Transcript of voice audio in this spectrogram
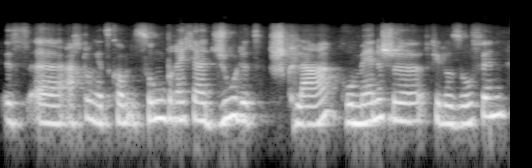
ist, äh, Achtung, jetzt kommt ein Zungenbrecher, Judith Sklar, rumänische Philosophin,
